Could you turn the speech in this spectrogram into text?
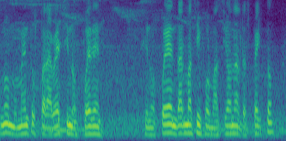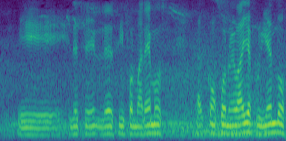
unos momentos para ver si nos pueden si nos pueden dar más información al respecto y les, informaremos conforme vaya fluyendo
